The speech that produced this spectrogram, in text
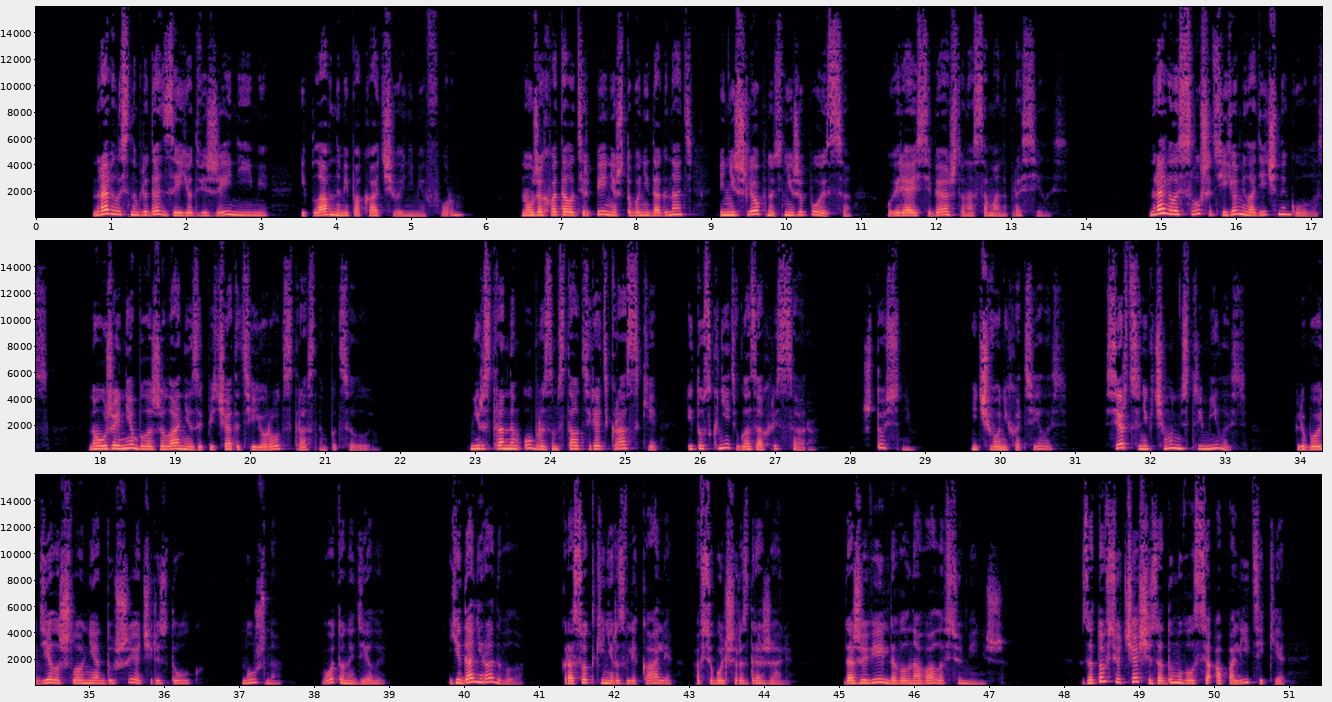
Нравилось наблюдать за ее движениями и плавными покачиваниями форм, но уже хватало терпения, чтобы не догнать и не шлепнуть ниже пояса, уверяя себя, что она сама напросилась. Нравилось слушать ее мелодичный голос, но уже не было желания запечатать ее рот страстным поцелуем. Мир странным образом стал терять краски и тускнеть в глазах Риссара. Что с ним? Ничего не хотелось. Сердце ни к чему не стремилось. Любое дело шло не от души, а через долг. Нужно. Вот он и делает. Еда не радовала. Красотки не развлекали, а все больше раздражали. Даже Вильда волновала все меньше. Зато все чаще задумывался о политике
